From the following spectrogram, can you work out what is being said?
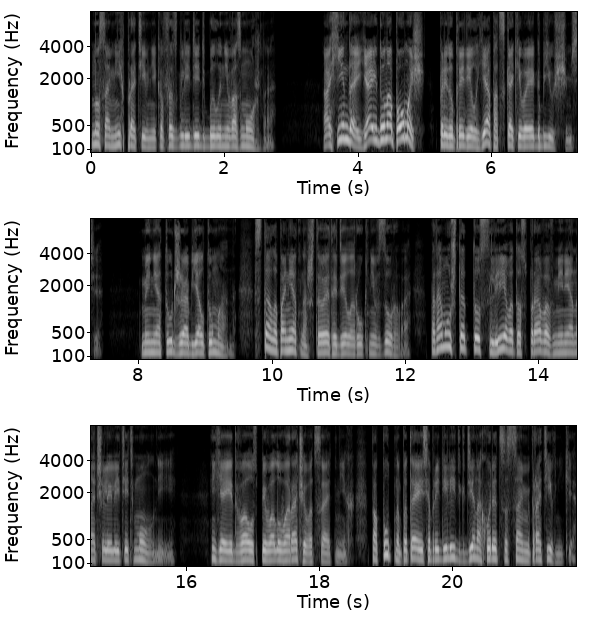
но самих противников разглядеть было невозможно. «Ахинда, я иду на помощь!» — предупредил я, подскакивая к бьющимся. Меня тут же объял туман. Стало понятно, что это дело рук Невзорова, потому что то слева, то справа в меня начали лететь молнии. Я едва успевал уворачиваться от них, попутно пытаясь определить, где находятся сами противники.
